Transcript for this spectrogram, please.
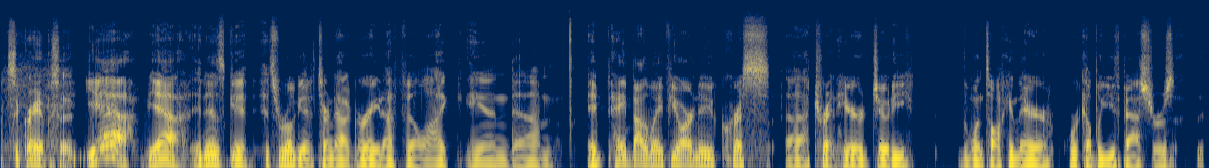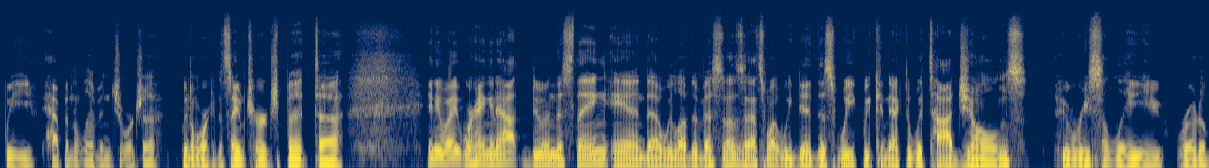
It's a great episode. Yeah, yeah, it is good. It's real good. It turned out great. I feel like. And um, it, hey, by the way, if you are new, Chris uh, Trent here, Jody, the one talking there, we're a couple youth pastors. We happen to live in Georgia. We don't work at the same church, but uh, anyway, we're hanging out doing this thing, and uh, we love to invest in others. That's what we did this week. We connected with Todd Jones, who recently wrote a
